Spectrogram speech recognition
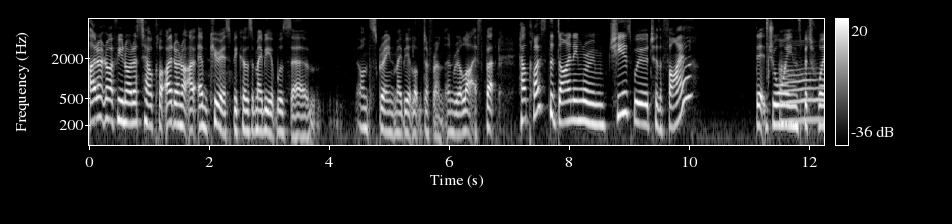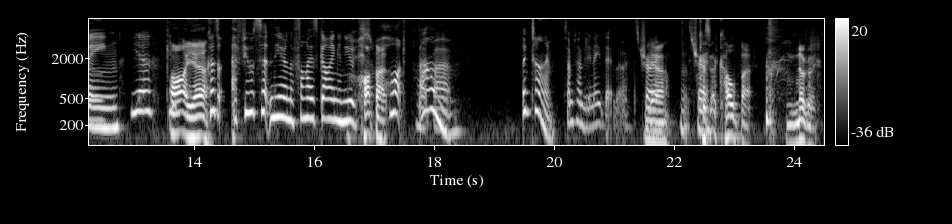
I don't know if you noticed how close. I don't know. I, I'm curious because maybe it was um, on screen. Maybe it looked different in real life. But how close the dining room chairs were to the fire that joins between. Yeah. Oh yeah. Because if you're sitting there and the fire's going and you're Hot butt. hot bum, big time. Sometimes you need that though. It's true. Yeah. That's true. Because a cold butt, no good.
